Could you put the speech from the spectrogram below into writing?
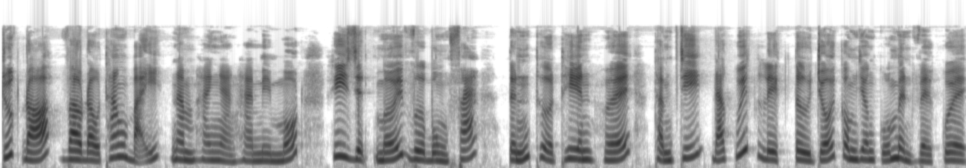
Trước đó, vào đầu tháng 7 năm 2021, khi dịch mới vừa bùng phát, tỉnh Thừa Thiên, Huế thậm chí đã quyết liệt từ chối công dân của mình về quê.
